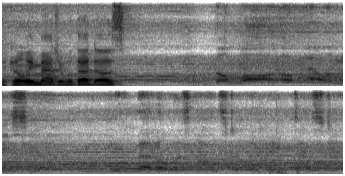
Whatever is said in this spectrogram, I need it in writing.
I can only imagine what that does. The law of. Your mettle is constantly being tested.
